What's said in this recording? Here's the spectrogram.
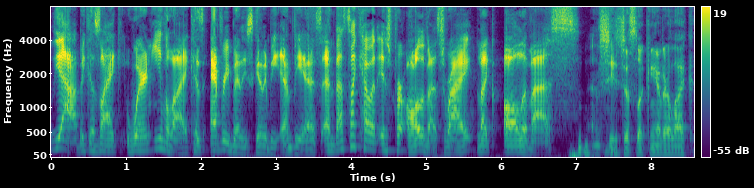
yeah, because like we're an evil eye because everybody's going to be envious. And that's like how it is for all of us, right? Like all of us. and she's just looking at her like,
